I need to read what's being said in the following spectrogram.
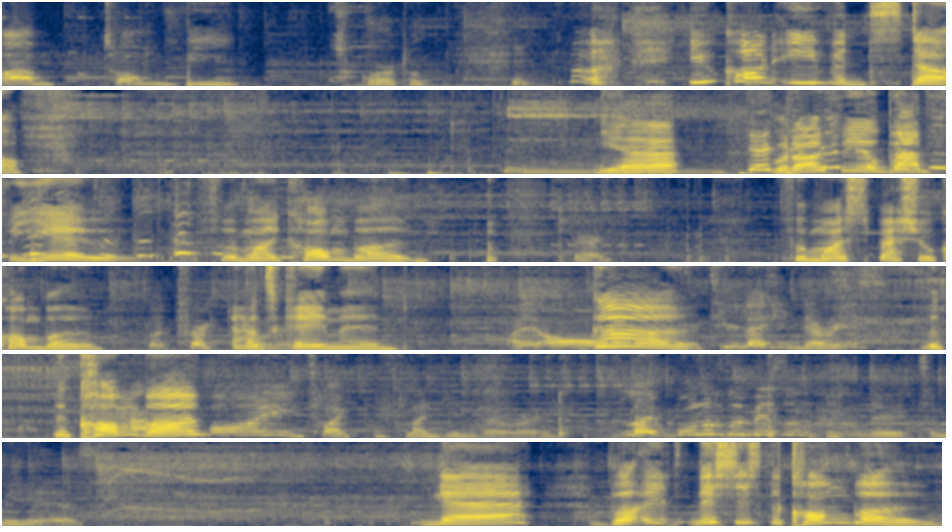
um, Tom B. Squirtle. you can't even stuff. Yeah, but I feel bad for you for my combo, Okay, for my special combo has came in. I, oh, Good. Two legendaries. The the combo. My type of legendary. Like one of them isn't, even though to me it is. Yeah, but it, this is the combo.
